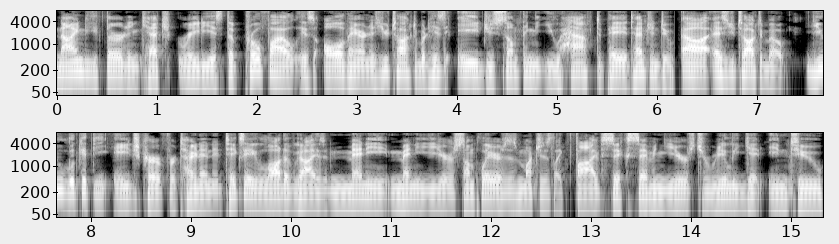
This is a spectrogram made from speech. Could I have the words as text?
93rd in catch radius. The profile is all there. And as you talked about, his age is something that you have to pay attention to. Uh, as you talked about, you look at the age curve for tight end. It takes a lot of guys many, many years, some players as much as like five, six, seven years to really get into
